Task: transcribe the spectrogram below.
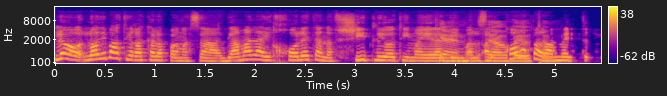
לא, לא דיברתי רק על הפרנסה, גם על היכולת הנפשית להיות עם הילדים, כן, על, על כל יותר. הפרמטרים,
